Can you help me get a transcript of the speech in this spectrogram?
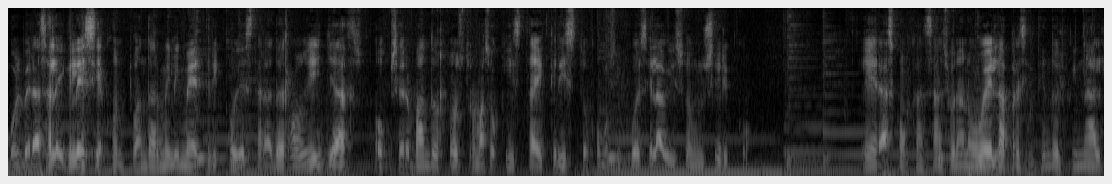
Volverás a la iglesia con tu andar milimétrico y estarás de rodillas observando el rostro masoquista de Cristo como si fuese el aviso de un circo. Leerás con cansancio una novela presintiendo el final,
